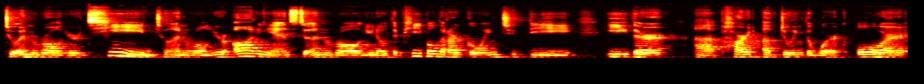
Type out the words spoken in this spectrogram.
to enroll your team, to enroll your audience, to enroll, you know, the people that are going to be either uh, part of doing the work or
